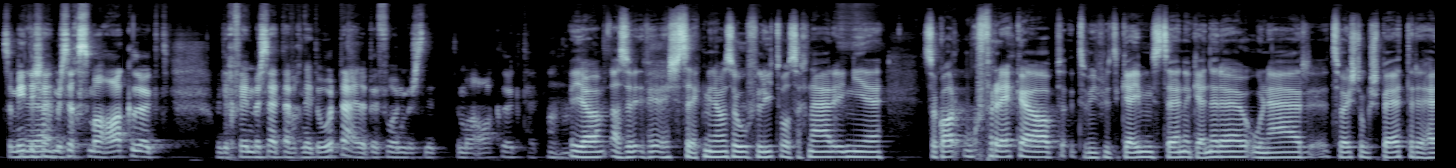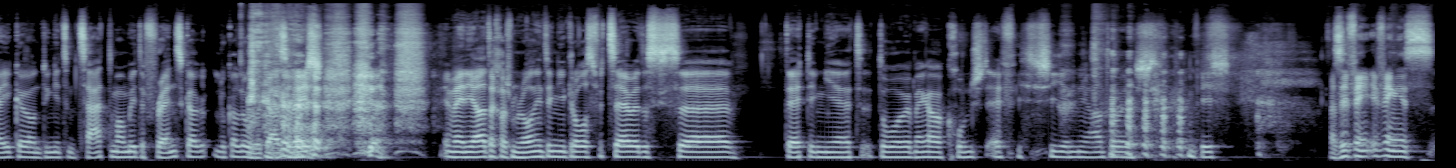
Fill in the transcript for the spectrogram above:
zumindest Ja. hat man sich es mal angeschaut. Und ich finde, man sollte einfach nicht urteilen, bevor man es nicht mal angeschaut hat. Ja, also es regt mich auch so auf Leute, die sich dann irgendwie sogar aufregen, ab, zum Beispiel die Gaming-Szene generell, und dann zwei Stunden später heimgehen und irgendwie zum zehnten Mal mit den Friends schauen. Also weißt ich meine, ja, da kannst du mir auch nicht irgendwie gross erzählen, dass äh, dort irgendwie du mega kunsteffizient ja, du bist. Also ich finde ich find es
